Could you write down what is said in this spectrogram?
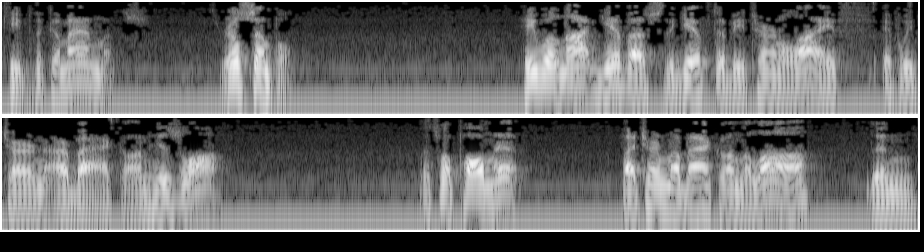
keep the commandments. It's real simple. He will not give us the gift of eternal life if we turn our back on His law. That's what Paul meant. If I turn my back on the law, then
